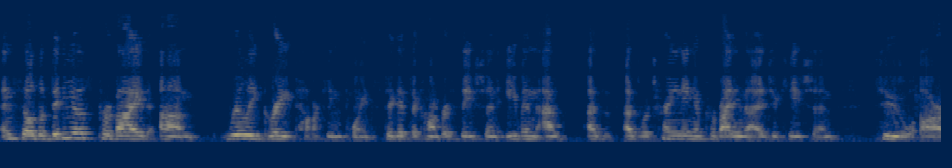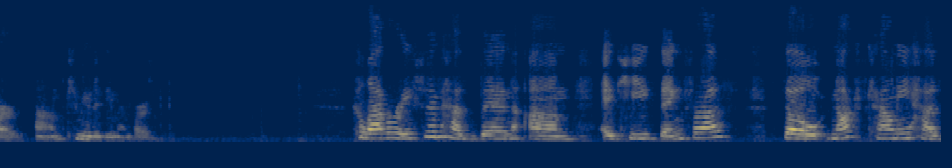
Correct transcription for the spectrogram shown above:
And so the videos provide um, really great talking points to get the conversation even as, as, as we're training and providing the education to our um, community members. Collaboration has been um, a key thing for us. So Knox County has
